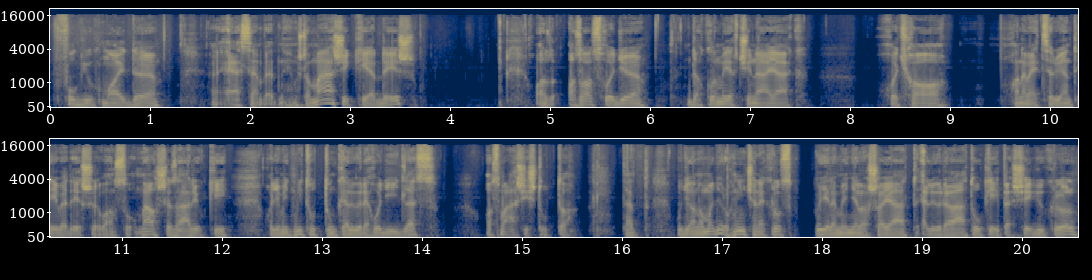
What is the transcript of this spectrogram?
fogjuk majd elszenvedni. Most a másik kérdés az az, az hogy de akkor miért csinálják, hogyha ha nem egyszerűen tévedésről van szó. Mert azt se zárjuk ki, hogy amit mi tudtunk előre, hogy így lesz, azt más is tudta. Tehát ugyan a magyarok nincsenek rossz véleménnyel a saját előrelátó képességükről,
